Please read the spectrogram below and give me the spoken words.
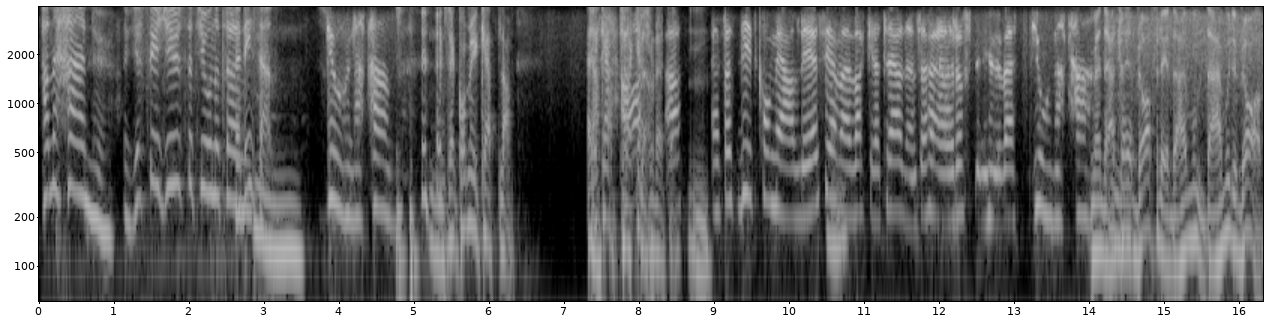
Han är här nu. Jag ser ljuset, Jonathan. Men det är sen. Jonathan. Mm, sen kommer ju Kettla. Eller hon heter. Ja, eh, fast dit kommer jag aldrig. Jag ser de här vackra träden så hör jag rösten i huvudet. Jonathan. Men det här tror jag är bra för dig. Det här, det här mår du bra av.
